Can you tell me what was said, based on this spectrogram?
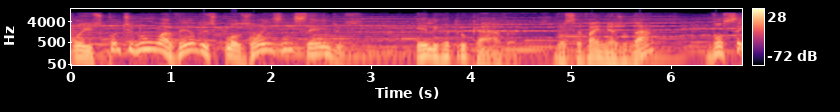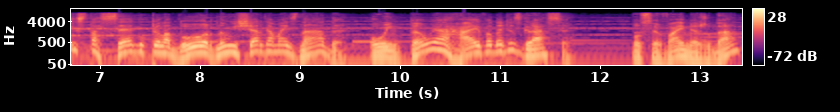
pois continuam havendo explosões e incêndios. Ele retrucava: Você vai me ajudar? Você está cego pela dor, não enxerga mais nada. Ou então é a raiva da desgraça. Você vai me ajudar?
